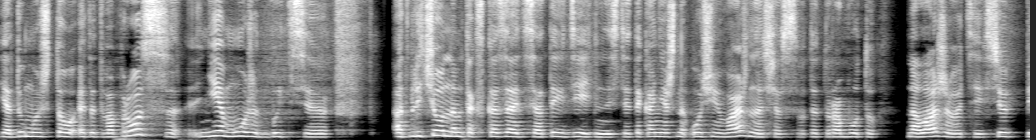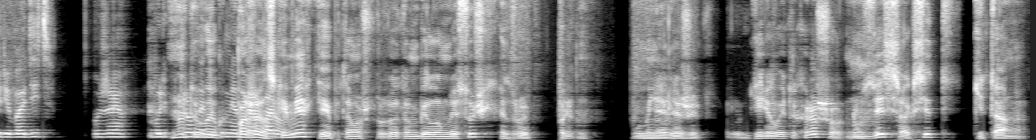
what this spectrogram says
я думаю, что этот вопрос не может быть э, отвлеченным, так сказать, от их деятельности. Это, конечно, очень важно сейчас вот эту работу налаживать и все переводить уже в электронный ну, документ. По-женски мягкие, потому что в этом белом листочке, который у меня лежит, дерево это хорошо, но mm-hmm. здесь оксид титана,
